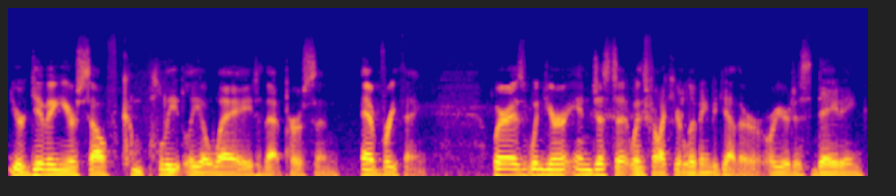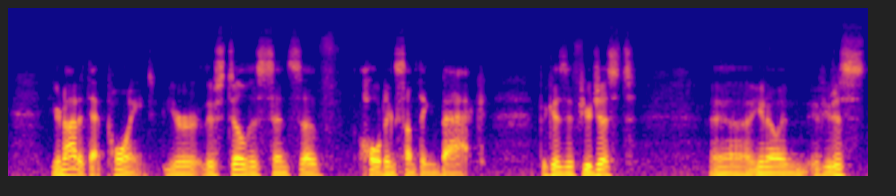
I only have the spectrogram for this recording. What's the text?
you're giving yourself completely away to that person, everything. Whereas when you're in just a, when you feel like you're living together or you're just dating, you're not at that point. You're there's still this sense of holding something back, because if you're just, uh, you know, and if you're just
